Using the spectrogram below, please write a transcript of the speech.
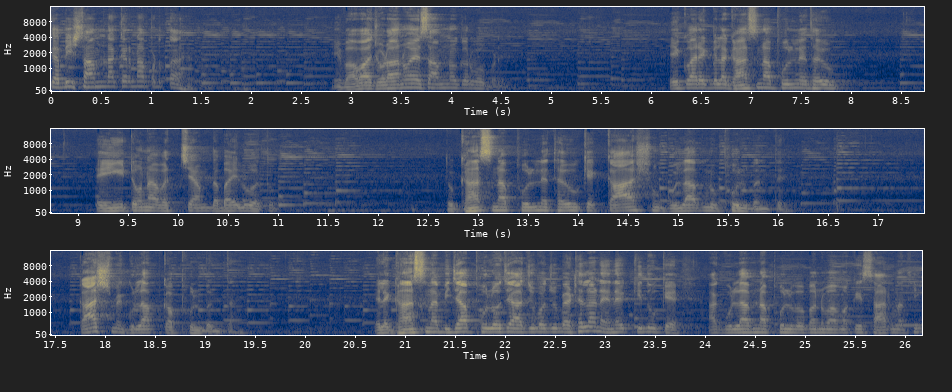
कभी सामना करना पड़ता है એ વાવાઝોડાનો એ સામનો કરવો પડે એકવાર એક પેલા ઘાસના ફૂલને થયું એ ઈંટોના વચ્ચે આમ દબાયેલું હતું તો ઘાસના ફૂલને થયું કે કાશ હું ગુલાબનું ફૂલ બનતે. કાશ મેં ગુલાબ કા ફૂલ બનતા. એટલે ઘાસના બીજા ફૂલો જે આજુબાજુ બેઠેલા ને એને કીધું કે આ ગુલાબના ફૂલ બનવામાં કંઈ સાર નથી.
